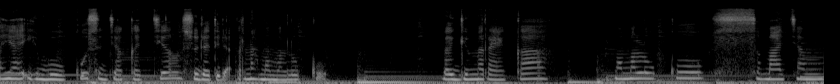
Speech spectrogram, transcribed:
Ayah ibuku sejak kecil sudah tidak pernah memelukku. Bagi mereka, memelukku semacam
